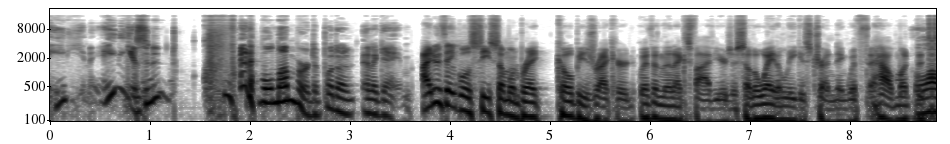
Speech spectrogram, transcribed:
80? And 80 is an incredible number to put a, in a game. I do think we'll see someone break Kobe's record within the next five years or so. The way the league is trending with how much the A lot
